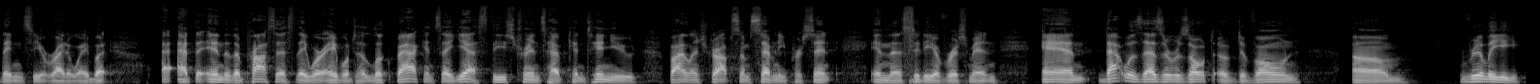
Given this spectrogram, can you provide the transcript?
they didn't see it right away but at the end of the process, they were able to look back and say, yes, these trends have continued. Violence dropped some 70% in the city of Richmond. And that was as a result of DeVone um, really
